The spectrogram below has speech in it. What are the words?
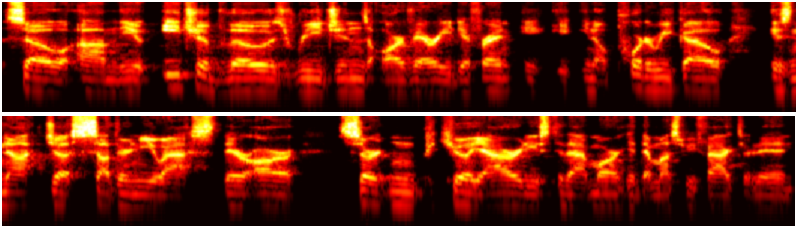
So um, you know, each of those regions are very different. It, it, you know, Puerto Rico is not just southern U.S. There are certain peculiarities to that market that must be factored in.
